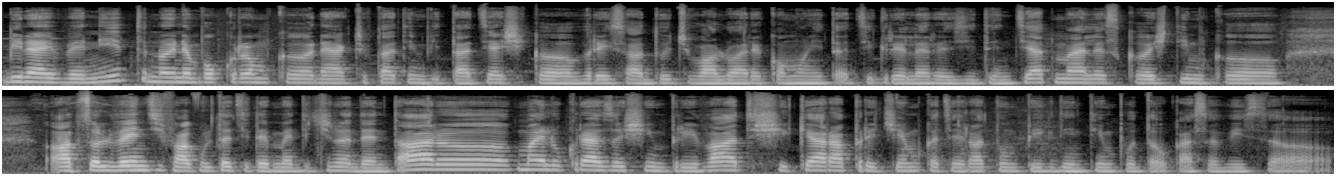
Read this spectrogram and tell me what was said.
Bine ai venit! Noi ne bucurăm că ne-ai acceptat invitația și că vrei să aduci valoare comunității grele rezidențiat, mai ales că știm că absolvenții facultății de medicină dentară mai lucrează și în privat și chiar apreciem că ți-ai luat un pic din timpul tău ca să vii să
